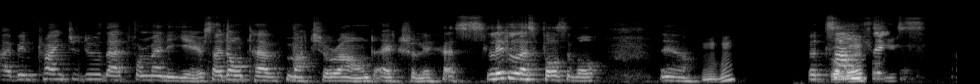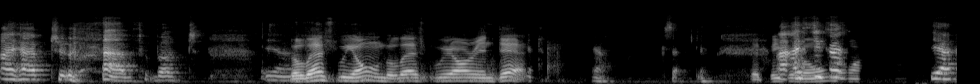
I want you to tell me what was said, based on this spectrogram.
I've been trying to do that for many years. I don't have much around actually, as little as possible. Yeah. Mm-hmm. But some things I have to have, but yeah. The less we own, the less we are in debt. Yeah, yeah exactly. I, I think I, yeah,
